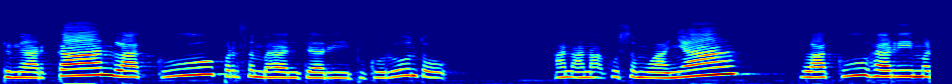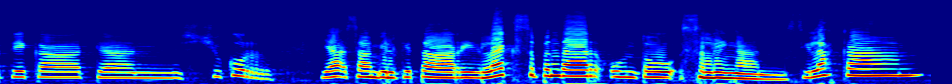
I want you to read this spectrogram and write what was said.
dengarkan lagu persembahan dari Bu Guru untuk anak-anakku semuanya lagu Hari Merdeka dan Syukur. Ya, sambil kita rileks sebentar untuk selingan. Silahkan.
